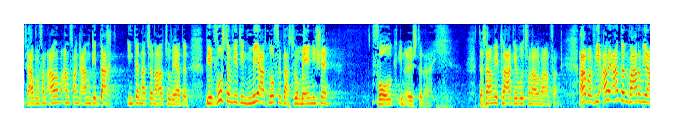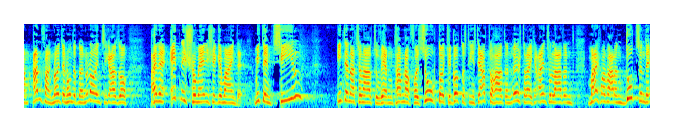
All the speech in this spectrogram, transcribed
Sie haben von allem Anfang an gedacht, international zu werden. Wir wussten, wir sind mehr als nur für das rumänische Volk in Österreich. Das haben wir klar gewusst von allem Anfang. Aber wie alle anderen waren wir am Anfang 1999 also eine ethnisch-rumänische Gemeinde mit dem Ziel, international zu werden und haben auch versucht, deutsche Gottesdienste abzuhalten, Österreicher einzuladen. Manchmal waren Dutzende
